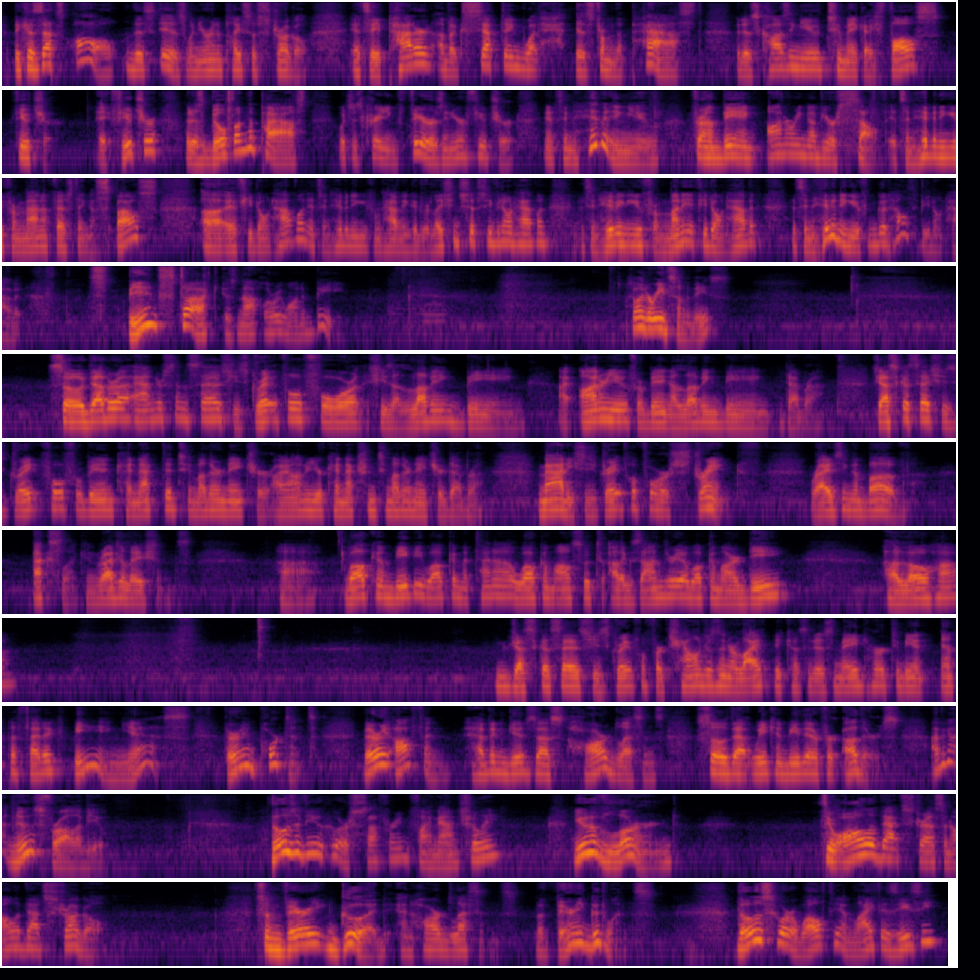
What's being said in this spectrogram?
Because that's all this is when you're in a place of struggle. It's a pattern of accepting what is from the past that is causing you to make a false future. A future that is built on the past, which is creating fears in your future. And it's inhibiting you from being honoring of yourself. It's inhibiting you from manifesting a spouse uh, if you don't have one. It's inhibiting you from having good relationships if you don't have one. It's inhibiting you from money if you don't have it. It's inhibiting you from good health if you don't have it. Being stuck is not where we want to be. So I'm going to read some of these. So Deborah Anderson says she's grateful for, that, she's a loving being. I honor you for being a loving being, Deborah. Jessica says she's grateful for being connected to Mother Nature. I honor your connection to Mother Nature, Deborah. Maddie, she's grateful for her strength, rising above. Excellent. Congratulations. Uh, welcome, Bibi. Welcome, Atena. Welcome also to Alexandria. Welcome, RD. Aloha. Jessica says she's grateful for challenges in her life because it has made her to be an empathetic being. Yes, very important. Very often, heaven gives us hard lessons so that we can be there for others. I've got news for all of you. Those of you who are suffering financially, you have learned through all of that stress and all of that struggle some very good and hard lessons but very good ones. Those who are wealthy and life is easy,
